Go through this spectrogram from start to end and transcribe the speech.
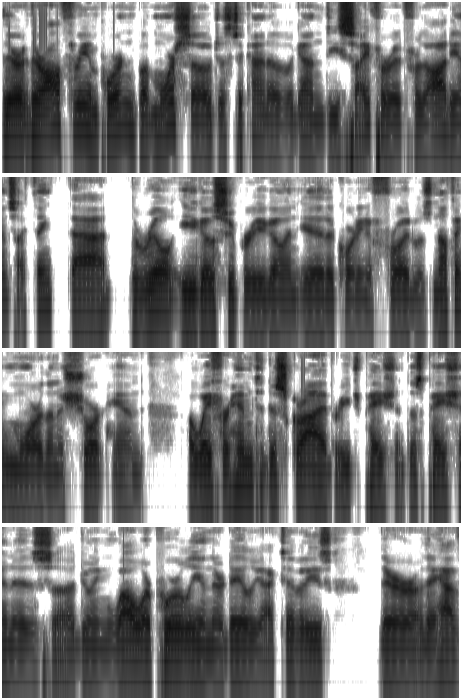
they're they're all three important, but more so just to kind of again decipher it for the audience. I think that the real ego, superego, and id, according to Freud, was nothing more than a shorthand, a way for him to describe for each patient. This patient is uh, doing well or poorly in their daily activities. They're, they have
